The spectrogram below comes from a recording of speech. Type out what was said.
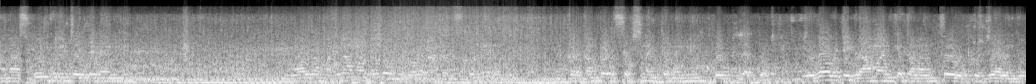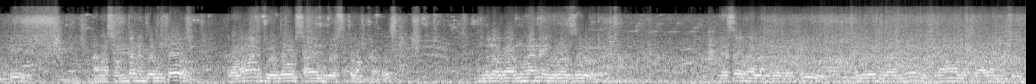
మన స్కూల్ గురించి అయితే నేను సెక్షన్ అయితేనేమి కోట్లకు ఏదో ఒకటి గ్రామానికి తన వంతు కృషి చేయాలని చెప్పి తన సొంత నిధులతో గ్రామానికి ఏదో ఒకటి సాయం చేస్తూ ఉంటాడు. అందులో భాగంగానే ఈరోజు వేసవకాలం కాబట్టి తెలివేంద్రాన్ని గ్రామంలో ప్రారంభించడం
